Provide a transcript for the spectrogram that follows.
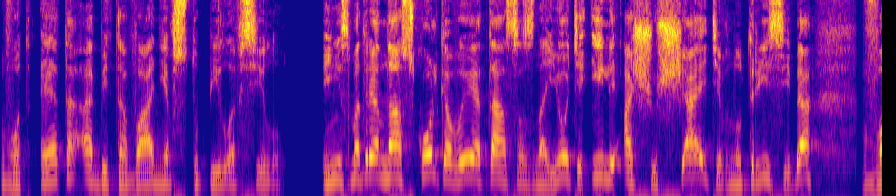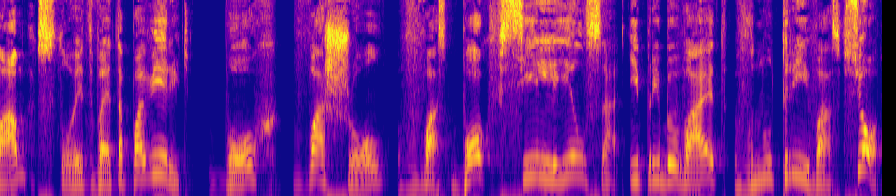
Вот это обетование вступило в силу. И несмотря на сколько вы это осознаете или ощущаете внутри себя, вам стоит в это поверить. Бог вошел в вас. Бог вселился и пребывает внутри вас. Все.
